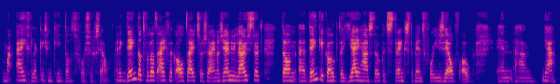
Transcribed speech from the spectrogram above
Maar eigenlijk is een kind dat voor zichzelf. En ik denk dat we dat eigenlijk altijd zo zijn. Als jij nu luistert, dan uh, denk ik ook dat jij haast ook het strengste bent voor jezelf ook. En um, ja,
